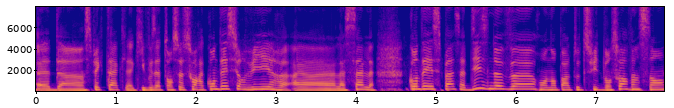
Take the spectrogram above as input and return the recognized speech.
euh, d'un spectacle qui vous attend ce soir à Condé-sur-Vire, à la salle Condé Espace à 19h. On en parle tout de suite. Bonsoir Vincent.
